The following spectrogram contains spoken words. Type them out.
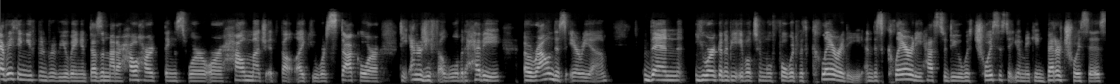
everything you've been reviewing it doesn't matter how hard things were or how much it felt like you were stuck or the energy felt a little bit heavy around this area then you are going to be able to move forward with clarity. And this clarity has to do with choices that you're making better choices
